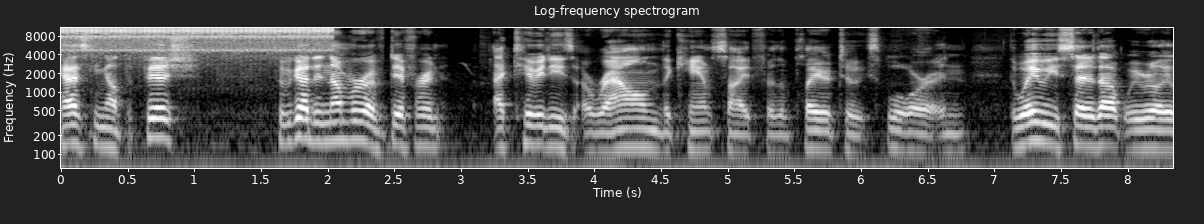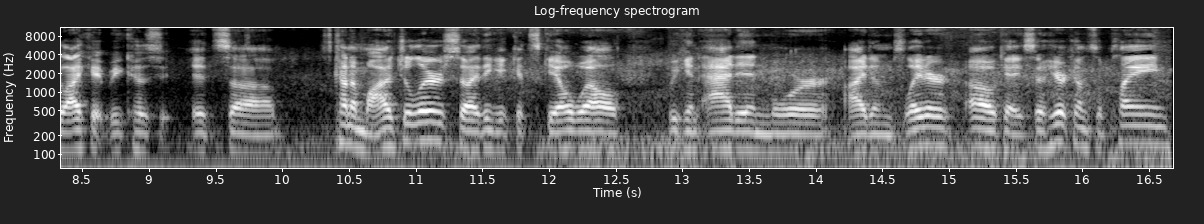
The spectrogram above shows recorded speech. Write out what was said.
casting out the fish. So we've got a number of different activities around the campsite for the player to explore. And the way we set it up, we really like it because it's uh, it's kind of modular. So I think it could scale well. We can add in more items later. Oh, okay, so here comes the plane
